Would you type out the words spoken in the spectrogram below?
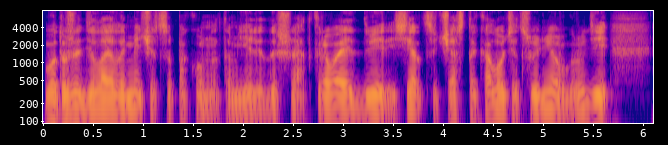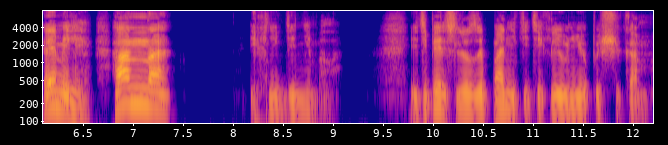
Вот уже Дилайла мечется по комнатам, еле дыша, открывает дверь, и сердце часто колотится у нее в груди. «Эмили! Анна!» Их нигде не было. И теперь слезы паники текли у нее по щекам.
